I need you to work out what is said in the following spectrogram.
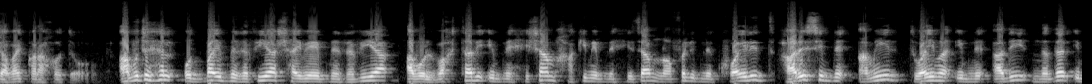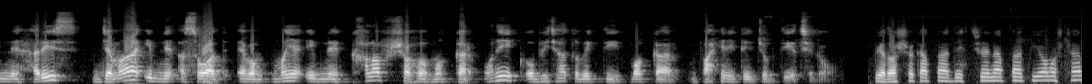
জবাই করা হতো। আবু জাহেল উদ্বা ইবনে রফিয়া, সাইবে ইবনে রবিয়া আবুল বখতারি ইবনে হিসাম হাকিম ইবনে হিজাম, নফল ইবনে খোয়াইলিদ, হারিস ইবনে আমির, তুয়াইমা ইবনে আদি, নদর ইবনে হারিস, জামা ইবনে আসওয়াদ এবং উমাইয়া ইবনে খালাফ সহ মক্কার অনেক অভিজাত ব্যক্তি মক্কার বাহিনীতে যোগ দিয়েছিল। প্রিয় দর্শক, আপনারা দেখছিলেন আপনার প্রিয় অনুষ্ঠান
